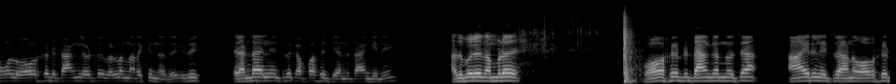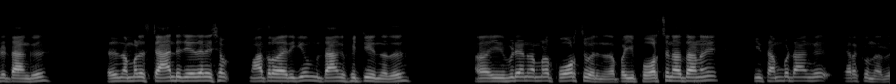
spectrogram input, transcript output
മുകളിൽ ഓവർ ഹെഡ് ടാങ്കിലോട്ട് വെള്ളം നിറയ്ക്കുന്നത്. ഇത് രണ്ടായിരം ലിറ്റർ കപ്പാസിറ്റിയാണ് ടാങ്കിന് അതുപോലെ നമ്മുടെ ഓവർ ഹെഡ് ടാങ്ക് എന്ന് വെച്ചാൽ ആയിരം ലിറ്റർ ആണ് ഓവർ ഹെഡ് ടാങ്ക് ഇത് നമ്മൾ സ്റ്റാൻഡ് ചെയ്തതിന് ശേഷം മാത്രമായിരിക്കും ടാങ്ക് ഫിറ്റ് ചെയ്യുന്നത്. ഇവിടെയാണ് നമ്മുടെ പോർച്ച് വരുന്നത്. അപ്പോൾ ഈ പോർച്ചിനകത്താണ് ഈ സമ്പ് ടാങ്ക് ഇറക്കുന്നത്.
